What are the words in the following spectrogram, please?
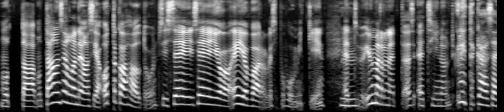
mutta, mutta tämä on sellainen asia, ottakaa haltuun. Siis se ei, se ei, ole, ei ole vaarallista puhua mikkiin. Mm. Et ymmärrän, että, että siinä on, ylittäkää se,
